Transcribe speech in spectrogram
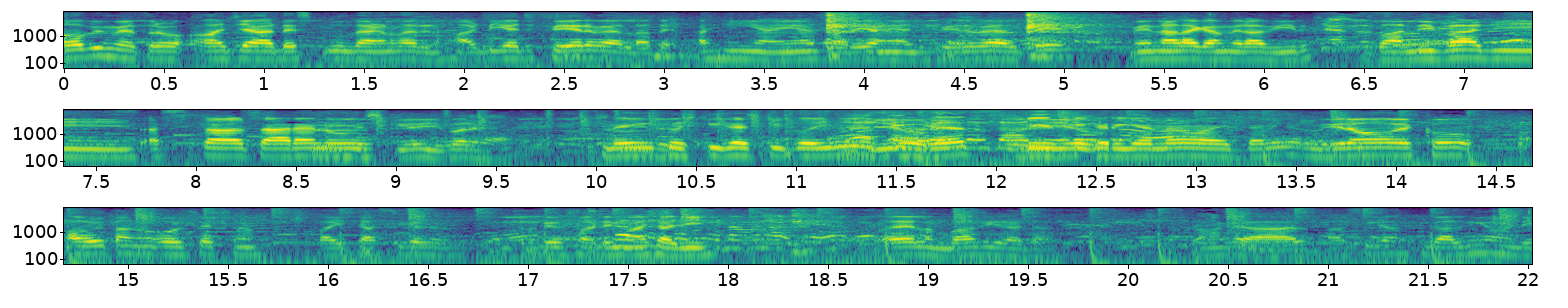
ਉਹ ਵੀ ਮਿੱਤਰੋ ਅੱਜ ਸਾਡੇ ਸਕੂਲ ਦਾ ਇਹਨਾਂ ਦਾ ਦਿਨ। ਸਾਡੀ ਅੱਜ ਫੇਅਰਵੈਲ ਆ ਤੇ ਅਸੀਂ ਆਏ ਆ ਸਾਰੇ ਜਾਣੇ ਅੱਜ ਫੇਅਰਵੈਲ ਤੇ। ਮੇਰੇ ਨਾਲ ਹੈਗਾ ਮੇਰਾ ਵੀਰ ਬਾਲੀ ਬਾਜੀ। ਅਸਤਾ ਸਾਰਿਆਂ ਨੂੰ। ਮੁਸ਼ਕੀ ਹੋਈ ਪਰ। ਨਹੀਂ ਕੁਸ਼ਕੀ ਕਸ਼ਕੀ ਕੋਈ ਨਹੀਂ। ਹੋ ਰਿਹਾ ਬੇਇੱਜ਼ਤੀ ਕਰੀ ਜਾਣਾ ਵਾ ਇਦਾਂ ਨਹੀਂ ਕਰਨਾ। ਵੀਰਾ ਉਹ ਵੇਖੋ ਆਓ ਤੁਹਾਨੂੰ ਹੋਰ ਸੈਕਸ਼ਨ ਭਾਈ ਕਾਸੀ ਕਰ ਇੰਟਰਵਿਊ ਸਾਡੇ ਮਾਸ਼ਾ ਜੀ। ਇਹ ਲੰਬਾ ਵੀਰ ਸਾਡਾ। ਤਾਂ ਕਰ ਕਾਸੀ ਗੱਲ ਨਹੀਂ ਹੋਣੀ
